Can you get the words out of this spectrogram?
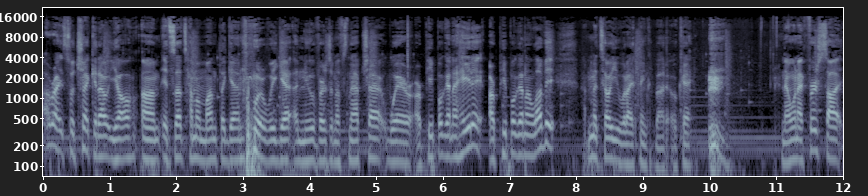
All right, so check it out, y'all. Um, it's that time of month again where we get a new version of Snapchat. Where are people gonna hate it? Are people gonna love it? I'm gonna tell you what I think about it. Okay. now, when I first saw it,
